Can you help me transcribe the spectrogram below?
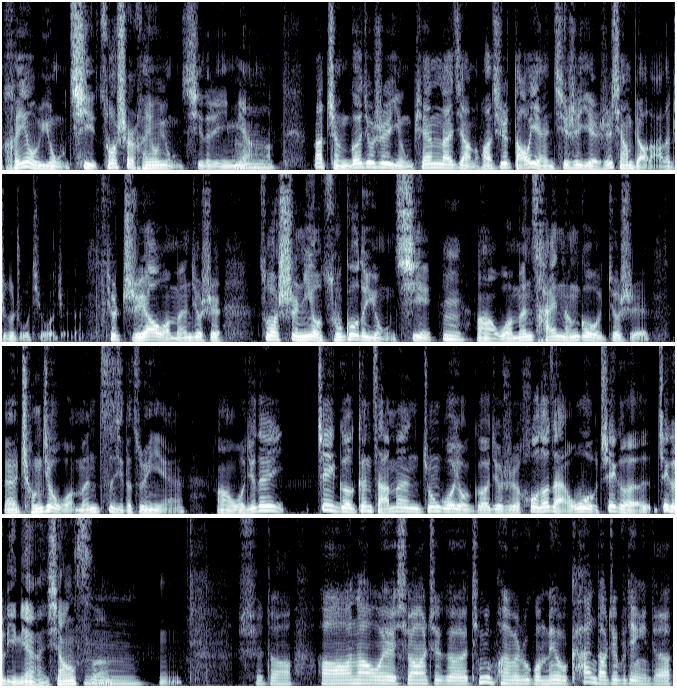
很有勇气，做事儿很有勇气的这一面了。嗯那整个就是影片来讲的话，其实导演其实也是想表达的这个主题，我觉得就只要我们就是做事，你有足够的勇气嗯啊，我们才能够就是呃成就我们自己的尊严啊。我觉得这个跟咱们中国有个就是厚德载物这个这个理念很相似。嗯嗯是的，哦，那我也希望这个听众朋友们如果没有看到这部电影的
